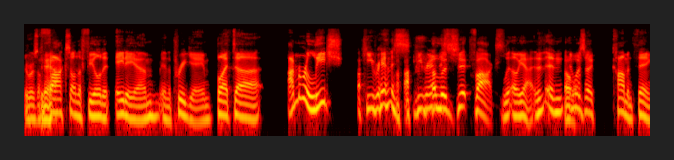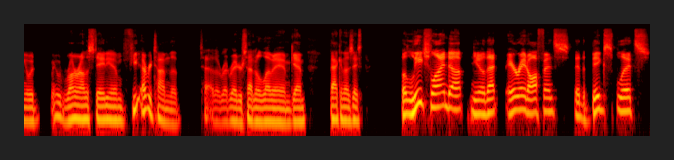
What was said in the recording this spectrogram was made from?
There was a Yeah. fox on the field at 8 a.m. in the pregame, but uh, I remember Leach. He ran this. He a ran this, legit fox. Oh yeah, and, and Oh, it was a common thing. It would it would run around the stadium few, every time the the Red Raiders had an 11 a.m. game back in those days. But Leach lined up, you know, that air raid offense. They had the big splits.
